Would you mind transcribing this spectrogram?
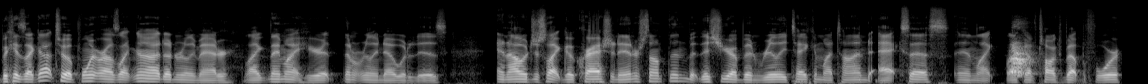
because I got to a point where I was like, no, it doesn't really matter. Like they might hear it. They don't really know what it is. And I would just like go crashing in or something. But this year I've been really taking my time to access and like, like I've talked about before,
